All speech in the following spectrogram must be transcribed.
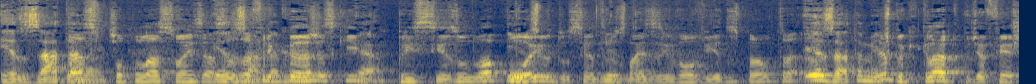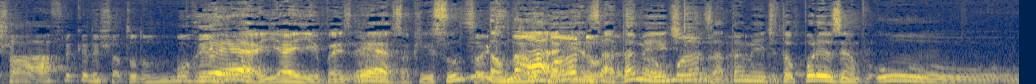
Exatamente. das populações essas Exatamente. africanas que é. precisam do apoio Isso. dos centros Isso. mais desenvolvidos para outra. Exatamente. É, porque, claro, podia fechar a África, deixar todo mundo morrendo. É, e aí, mas é, é só que isso só não, isso não é humano. exatamente, é humano, exatamente. Né? Então, por exemplo, o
